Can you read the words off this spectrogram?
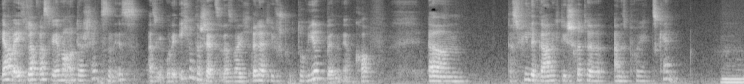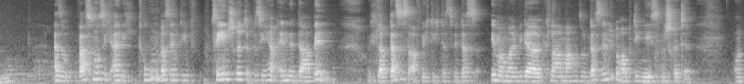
Ja, aber ich glaube, was wir immer unterschätzen ist, also oder ich unterschätze das, weil ich relativ strukturiert bin im Kopf, ähm, dass viele gar nicht die Schritte eines Projekts kennen. Also was muss ich eigentlich tun? Was sind die zehn Schritte, bis ich am Ende da bin? Und ich glaube, das ist auch wichtig, dass wir das immer mal wieder klar machen. So, das sind überhaupt die nächsten Schritte. Und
